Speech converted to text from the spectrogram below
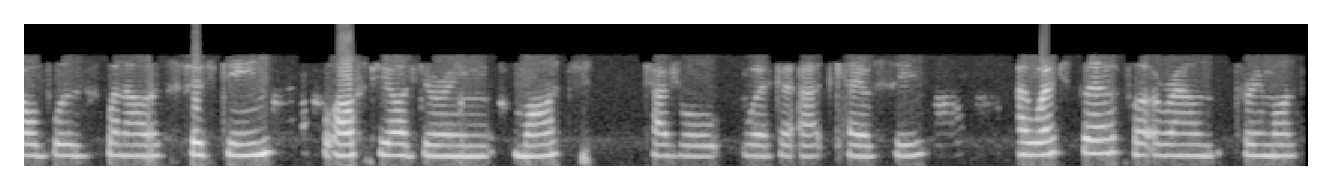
job was when I was 15, last year during March, casual worker at KFC. I worked there for around three months,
